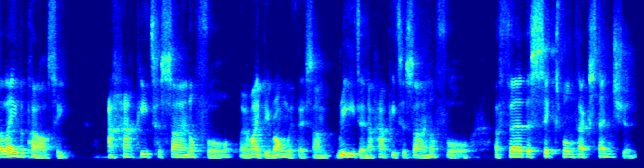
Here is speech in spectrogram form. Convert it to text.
the Labour Party are happy to sign up for, I might be wrong with this, I'm reading, are happy to sign up for a further six month extension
